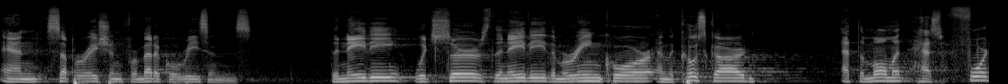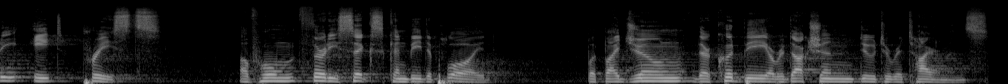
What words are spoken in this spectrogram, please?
and separation for medical reasons. The Navy, which serves the Navy, the Marine Corps, and the Coast Guard, at the moment has 48 priests, of whom 36 can be deployed. But by June, there could be a reduction due to retirements.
